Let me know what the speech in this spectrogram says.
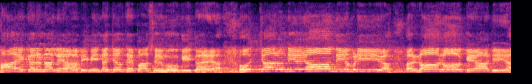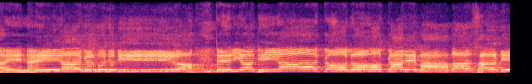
آئے کرنا لیا بی بی نجب دے پاس منہ کی تایا او آن دی امڑی رو رو کے آدھی آئے نہیں آگ بجھ دیا۔ تیری آدھیا کولو کار بابا ساڑی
